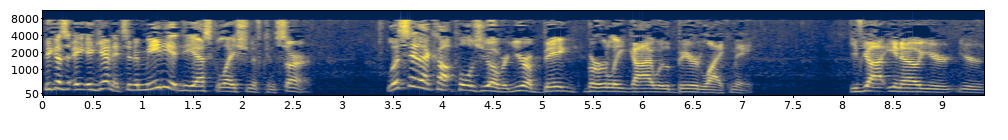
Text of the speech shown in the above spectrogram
Because again, it's an immediate de-escalation of concern. Let's say that cop pulls you over. You're a big burly guy with a beard like me. You've got, you know, your your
